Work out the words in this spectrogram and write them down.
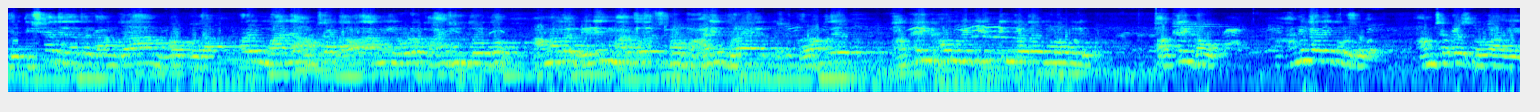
दिशा देण्याचं काम हे दिशा देण्याचं काम करा मग बघा. अरे माझ्या आमच्या गावात आम्ही एवढं काय जिंकतो होतो आम्हाला वेळेत मार्गदर्शन आणि घर आहे घरामध्ये भाकरी खाऊन वेटिंग करतात मुलं मुली भाकरी खाऊ. आम्ही काय नाही करू शकत. आमच्याकडे सर्व आहे.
